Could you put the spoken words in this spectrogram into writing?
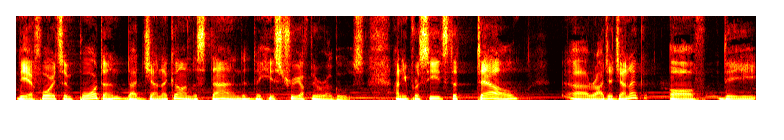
Therefore, it's important that Janaka understand the history of the Raghus. And he proceeds to tell uh, Raja Janak of the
